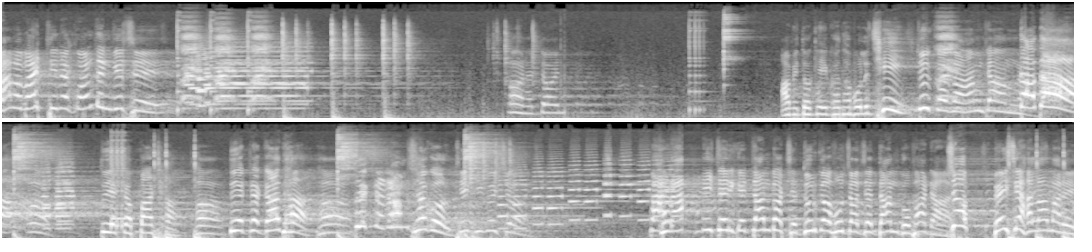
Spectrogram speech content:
বাবা বাচ্চি না কোনদিন গেছে? ও না তুই আমি তোকে এই কথা বলেছি? তুই কগা আমি যাম দাদা! তুই একটা পাঠা হ্যাঁ। তুই একটা গাধা হ্যাঁ। তুই একটা রাম ছাগল ঠিকই কইছ। পাড়া তারিখে দাম বাড়ছে দুর্গা পূজা যে দাম গো ভাড়া চুপ! বেশি হালা মারে।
